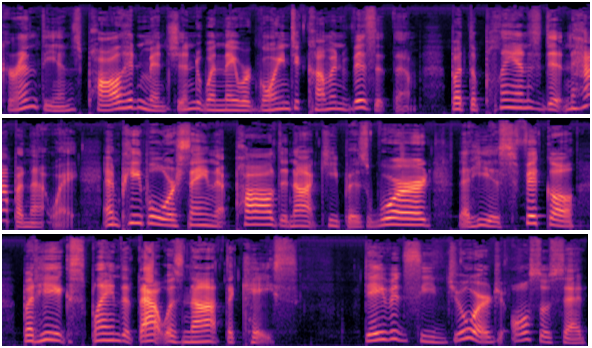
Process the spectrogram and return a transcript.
Corinthians, Paul had mentioned when they were going to come and visit them, but the plans didn't happen that way. And people were saying that Paul did not keep his word, that he is fickle, but he explained that that was not the case. David C. George also said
